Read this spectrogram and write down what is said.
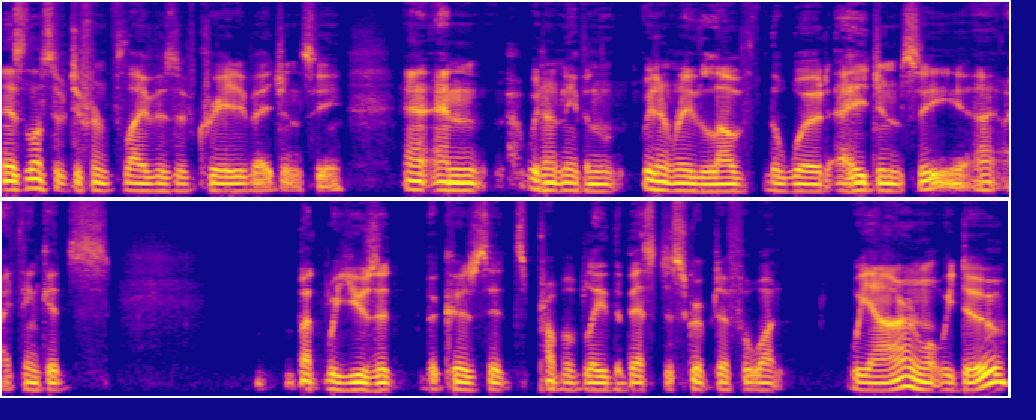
There's lots of different flavors of creative agency, and, and we don't even we don't really love the word agency. I, I think it's but we use it because it's probably the best descriptor for what we are and what we do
